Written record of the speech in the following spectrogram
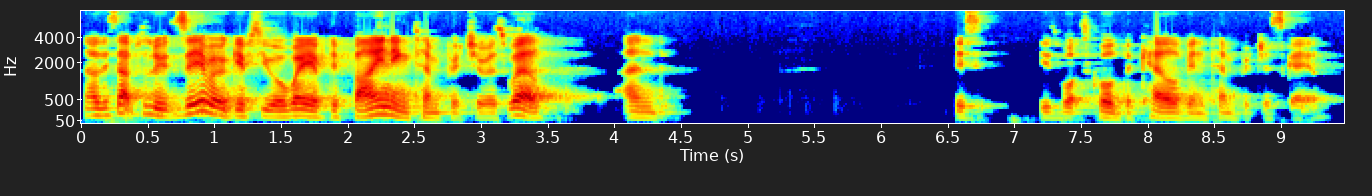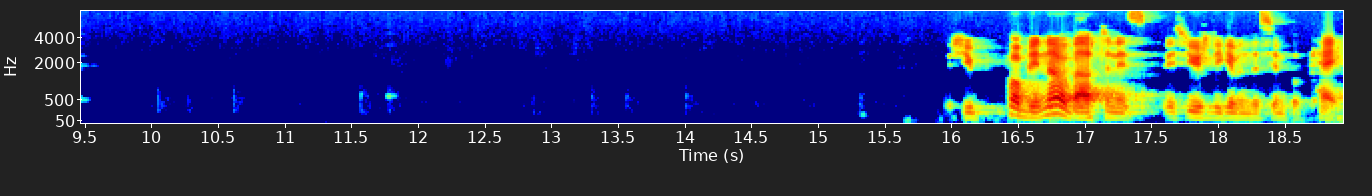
Now, this absolute zero gives you a way of defining temperature as well, and this is what's called the Kelvin temperature scale. You probably know about, and it's, it's usually given the symbol K.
